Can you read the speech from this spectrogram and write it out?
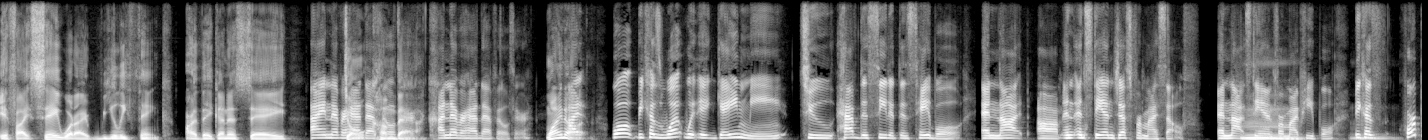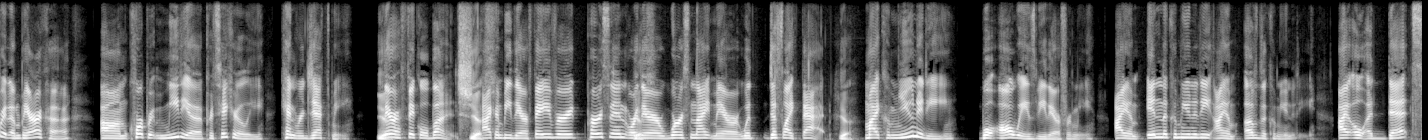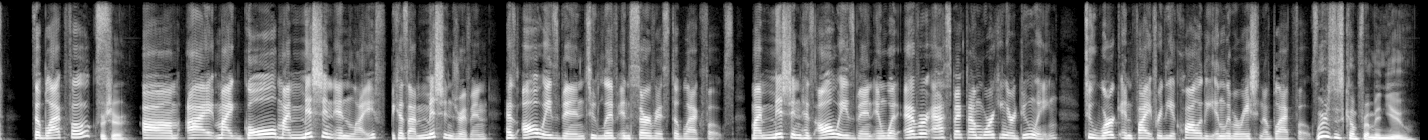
if I say what I really think, are they going to say, I never Don't had that come filter. back. I never had that filter. why not? I, well, because what would it gain me to have this seat at this table and not um and, and stand just for myself and not stand for my Mm. people? Because Mm. corporate America, um, corporate media particularly, can reject me. Yeah. They're a fickle bunch. Yes. I can be their favorite person or Yes. their worst nightmare with just like that. Yeah. My community will always be there for me. I am in the community. I am of the community. I owe a debt to black folks. For sure. Um, I my goal, my mission in life, because I'm mission driven, has always been to live in service to black folks. My mission has always been in whatever aspect I'm working or doing to work and fight for the equality and liberation of black folks. Where does this come from in you?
